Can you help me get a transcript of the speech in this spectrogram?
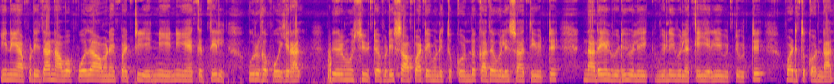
இனி அப்படித்தான் அவ்வப்போது அவனை பற்றி எண்ணி எண்ணி ஏக்கத்தில் உருகப் போகிறாள். பெருமூச்சு விட்டபடி சாப்பாட்டை முடித்துக்கொண்டு கதவுகளை சாத்திவிட்டு நடையில் விடுவிலை விளை எரிய விட்டுவிட்டு படுத்து கொண்டாள்.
